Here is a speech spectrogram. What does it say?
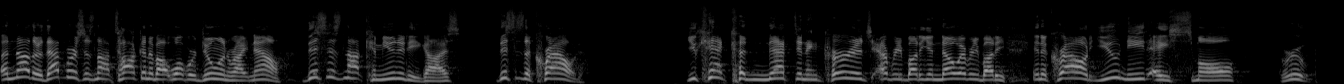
another. That verse is not talking about what we're doing right now. This is not community, guys. This is a crowd. You can't connect and encourage everybody and know everybody in a crowd. You need a small group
